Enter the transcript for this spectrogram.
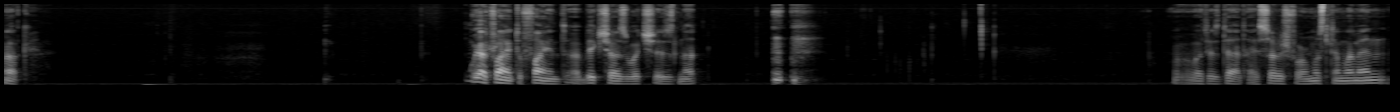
Okay. We are trying to find uh, pictures which is not what is that? I search for Muslim women.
